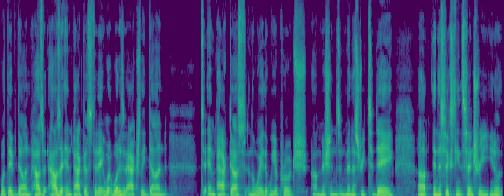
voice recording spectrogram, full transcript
what they've done how's it how's it impact us today what what has it actually done to impact us in the way that we approach uh, missions and ministry today. Uh, in the 16th century you know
